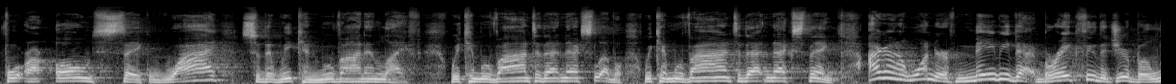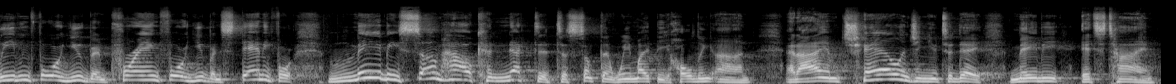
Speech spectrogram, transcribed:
for our own sake. Why? So that we can move on in life. We can move on to that next level. We can move on to that next thing. I gotta wonder if maybe that breakthrough that you're believing for, you've been praying for, you've been standing for, maybe somehow connected to something we might be holding on. And I am challenging you today. Maybe it's time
